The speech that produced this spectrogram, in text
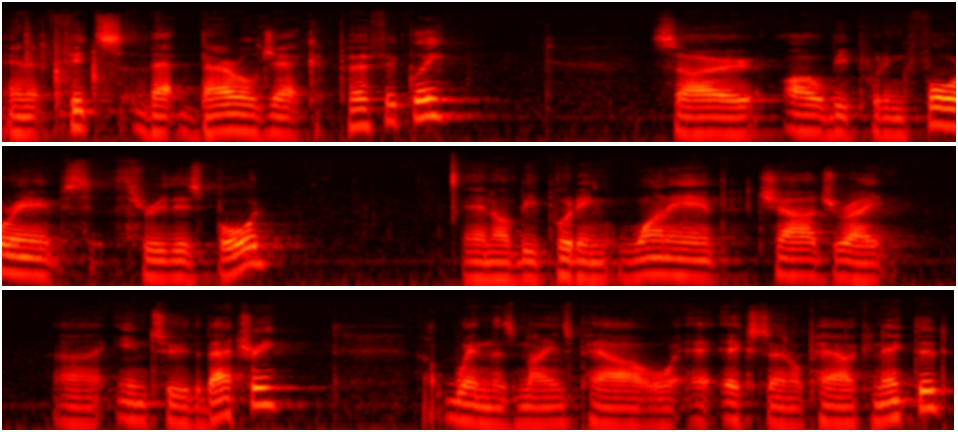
and it fits that barrel jack perfectly. So I'll be putting 4 amps through this board and I'll be putting 1 amp charge rate uh, into the battery when there's mains power or external power connected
